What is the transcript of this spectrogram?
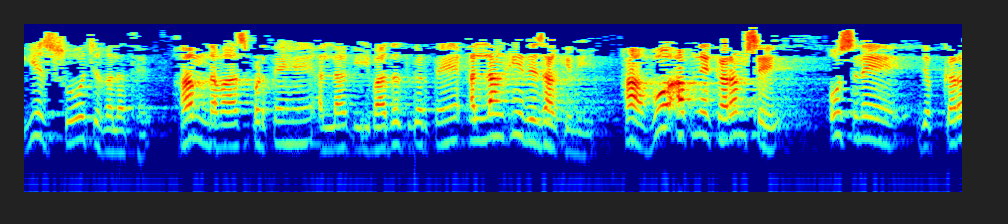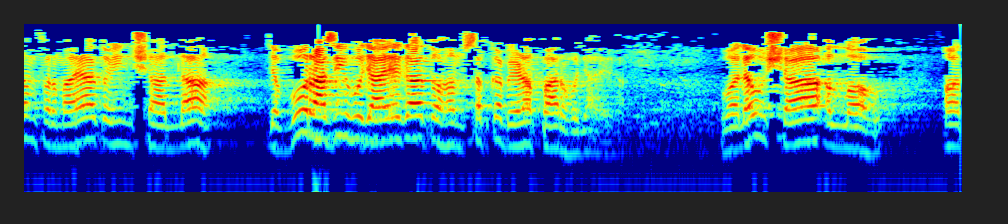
یہ سوچ غلط ہے۔ ہم نماز پڑھتے ہیں، اللہ کی عبادت کرتے ہیں، اللہ کی رضا کے لیے۔ ہاں وہ اپنے کرم سے اس نے جب کرم فرمایا تو انشاءاللہ جب وہ راضی ہو جائے گا تو ہم سب کا بیڑا پار ہو جائے گا۔ ولو شاہ اللہ اور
